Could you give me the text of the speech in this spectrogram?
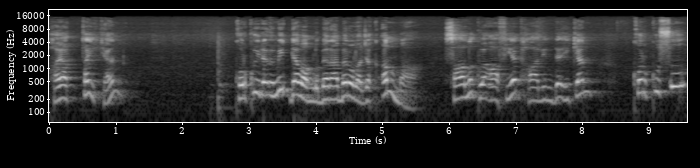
hayattayken korku ile ümit devamlı beraber olacak ama sağlık ve afiyet halindeyken korkusu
